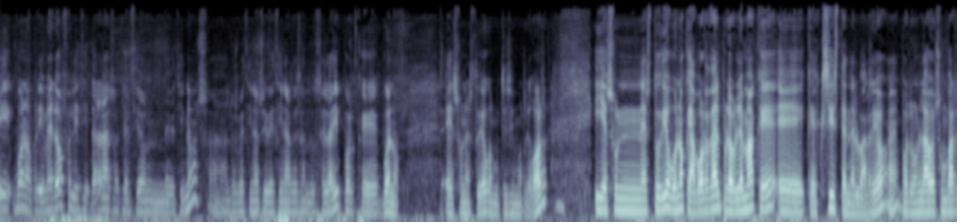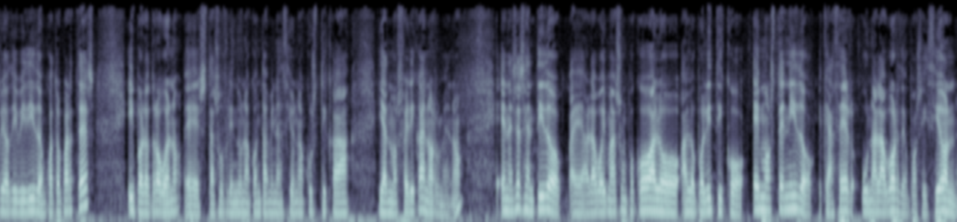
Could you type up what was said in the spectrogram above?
Sí, bueno, primero felicitar a la Asociación de Vecinos, a los vecinos y vecinas de San Dulcelay, porque, bueno, es un estudio con muchísimo rigor y es un estudio, bueno, que aborda el problema que, eh, que existe en el barrio. ¿eh? Por un lado es un barrio dividido en cuatro partes y por otro, bueno, eh, está sufriendo una contaminación acústica y atmosférica enorme, ¿no? En ese sentido, eh, ahora voy más un poco a lo, a lo político. Hemos tenido que hacer una labor de oposición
